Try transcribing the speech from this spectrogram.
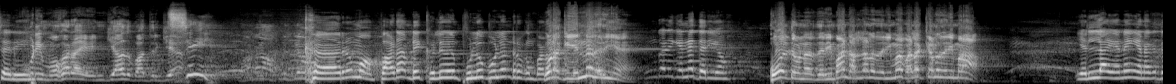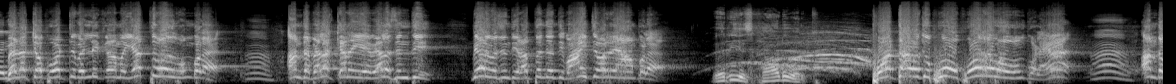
சரி. இப்படி முகரை எங்கேயாவது பார்த்திருக்கியா? சீ. கருமா படம் அப்படியே கிளு புழு புழுன்னு இருக்கும் படம். உனக்கு என்ன தெரியும்? உங்களுக்கு என்ன தெரியும்? கோல்டு வினர் தெரியுமா நல்லெண்ணெய் தெரியுமா விளக்கெண்ணெய் தெரியுமா? எல்லா எண்ணெயும் எனக்கு தெரியும். விளக்க போட்டு வெள்ளிக்கிழமை ஏத்துவது பொம்பளை. அந்த விளக்கெண்ணையை வேலை சிந்தி வேர்வை சிந்தி ரத்தம் சிந்தி வாங்கிட்டு வர்றேன் ஆம்பளை. வெரி ஹார்டு ஒர்க் போட்டாவுக்கு பூ போடுறவ பொம்பளை. அந்த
